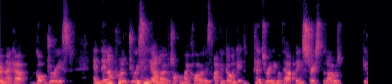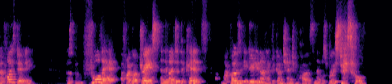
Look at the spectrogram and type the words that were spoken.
and makeup, got dressed, and then I put a dressing gown over top of my clothes, I could go and get the kids ready without being stressed that I would get my clothes dirty. Because before that, if I got dressed and then I did the kids, my clothes would get dirty and I'd have to go and change my clothes. And that was really stressful.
